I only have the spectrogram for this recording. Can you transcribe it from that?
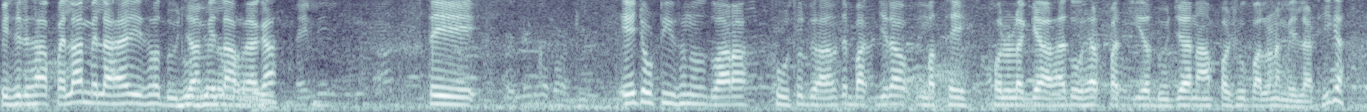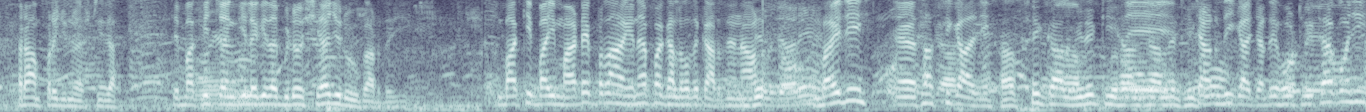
ਪਿਛਲੇ ਸਾਲ ਪਹਿਲਾ ਮੇਲਾ ਹੈ ਇਸ ਵਾਰ ਦੂਜਾ ਮੇਲਾ ਹੋਇਆਗਾ ਤੇ ਇਹ ਝੋਟੀ ਤੁਹਾਨੂੰ ਦੁਬਾਰਾ ਖੂਬਸੂਰਤ ਦਿਖਾ ਦਿੰਦੇ ਤੇ ਬਾਕੀ ਜਿਹੜਾ ਮੱਥੇ ਫੁੱਲ ਲੱਗਿਆ ਹੋਇਆ 2025 ਦਾ ਦੂਜਾ ਨਾਮ ਪਸ਼ੂ ਪਾਲਣ ਮੇਲਾ, ਠੀਕ ਆ? ਰਾਮਪੁਰ ਯੂਨੀਵਰਸਿਟੀ ਦਾ। ਤੇ ਬਾਕੀ ਚੰਗੀ ਲੱਗੀ ਤਾਂ ਵੀਡੀਓ ਸ਼ੇਅਰ ਜ਼ਰੂਰ ਕਰ ਦਿਓ ਜੀ। ਬਾਕੀ ਬਾਈ ਮਾਟੇ ਪ੍ਰਧਾਨ ਹੈਗੇ ਨਾ ਆਪਾਂ ਗੱਲਬਾਤ ਕਰਦੇ ਨਾਲ। ਬਾਈ ਜੀ ਸਤਿ ਸ਼੍ਰੀ ਅਕਾਲ ਜੀ। ਸਤਿ ਸ੍ਰੀ ਅਕਾਲ ਵੀਰੇ ਕੀ ਹਾਲ ਚਾਲ ਨੇ ਠੀਕ ਹੋ? ਚੜ੍ਹਦੀ ਕਲਾ ਚੜ੍ਹਦੇ ਹੋ ਠੀਕ ਠਾਕ ਹੋ ਜੀ?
